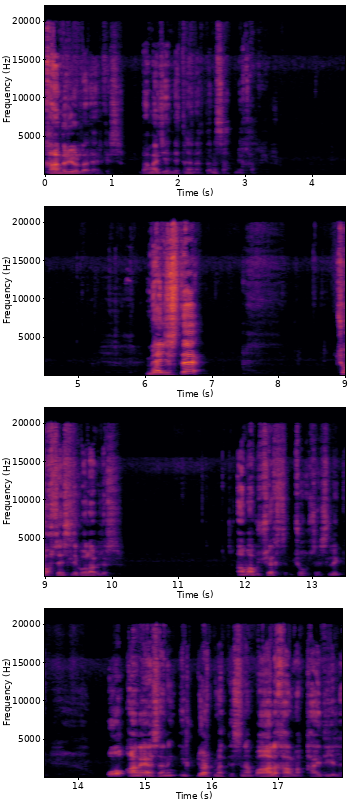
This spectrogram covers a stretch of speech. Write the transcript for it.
Kandırıyorlar herkes. Bana cennetin anahtarını satmaya kalkıyor. Mecliste çok seslilik olabilir. Ama bu çok, seslilik o anayasanın ilk dört maddesine bağlı kalmak kaydıyla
